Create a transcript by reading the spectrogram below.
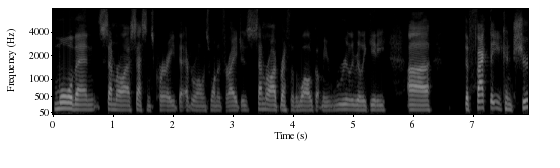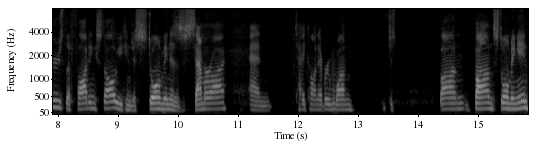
more than samurai assassin's creed that everyone was wanted for ages. Samurai breath of the wild got me really really giddy. Uh the fact that you can choose the fighting style you can just storm in as a samurai and take on everyone just barn barnstorming in,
